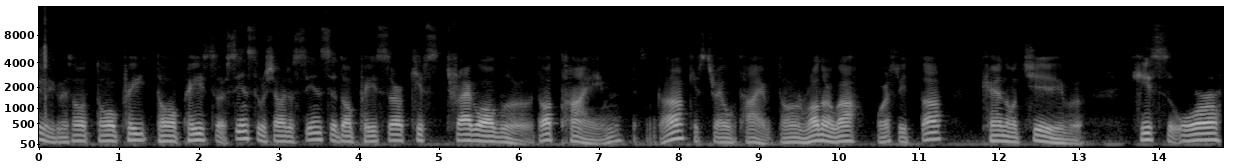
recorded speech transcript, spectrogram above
예, 그래서 the pay the pacer since로 시작하죠. since the pacer keeps track of the time 됐습니까? keeps track of time. the runner가 뭐할수 있다? can achieve his or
